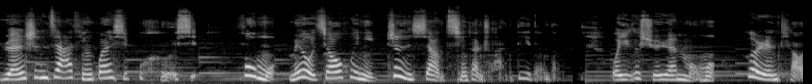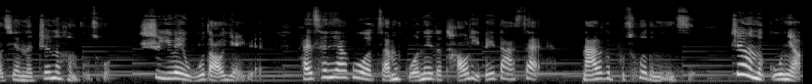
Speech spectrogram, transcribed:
原生家庭关系不和谐，父母没有教会你正向情感传递等等。我一个学员萌萌，个人条件呢真的很不错，是一位舞蹈演员，还参加过咱们国内的桃李杯大赛，拿了个不错的名次。这样的姑娘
